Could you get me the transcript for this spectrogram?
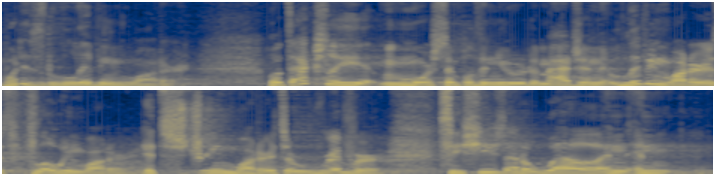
what is living water? Well, it's actually more simple than you would imagine. Living water is flowing water, it's stream water, it's a river. See, she's at a well, and, and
